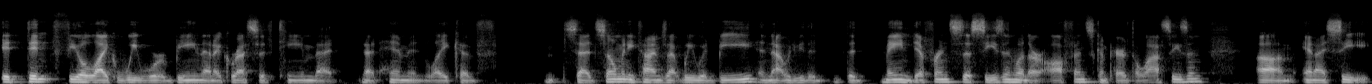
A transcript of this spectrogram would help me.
it didn't feel like we were being that aggressive team that that him and Lake have said so many times that we would be, and that would be the the main difference this season with our offense compared to last season. Um, and I see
